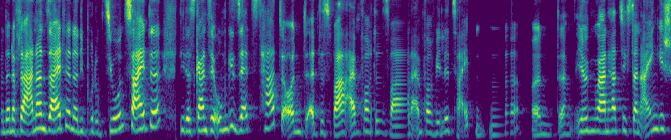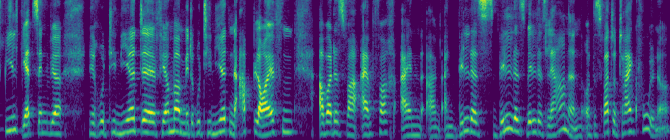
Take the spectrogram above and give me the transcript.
Und dann auf der anderen Seite ne, die Produktionsseite, die das Ganze umgesetzt hat. Und äh, das war einfach, das waren einfach wilde Zeiten. Ne? Und äh, irgendwann hat sich dann eingespielt. Jetzt sind wir eine routinierte Firma mit routinierten Abläufen. Aber das war einfach ein, ein, ein wildes, wildes, wildes Lernen. Und das war total cool. Ne?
